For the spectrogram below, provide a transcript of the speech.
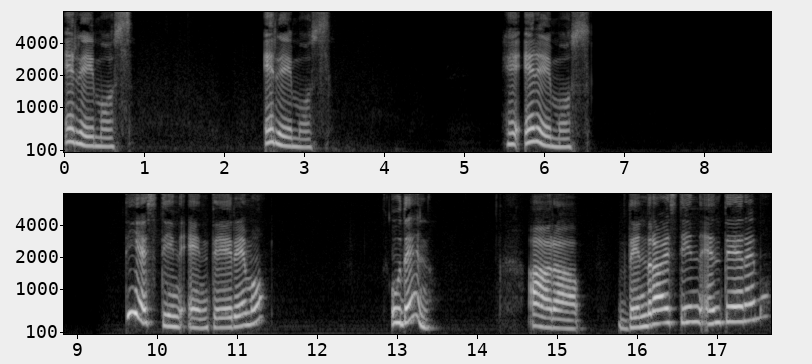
Eremos. Eremos. He eremos. Tiestin enteremo? Uden. Ara dendra estin enteremo?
